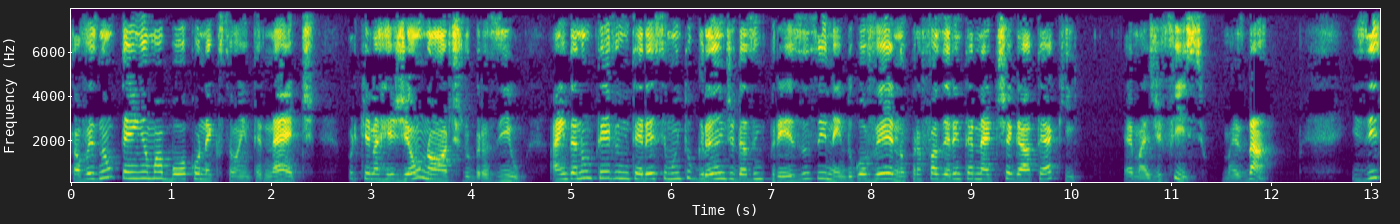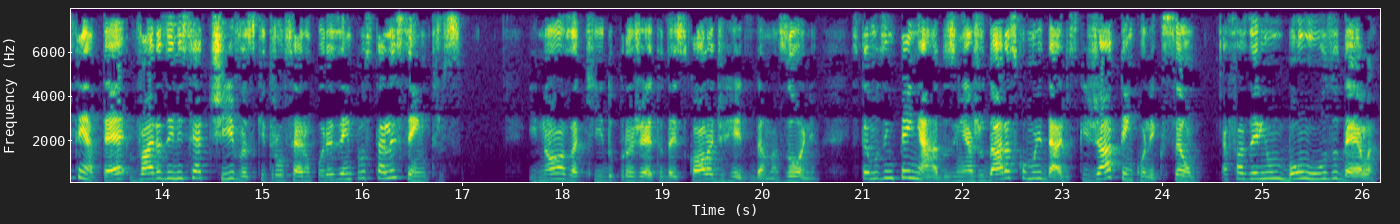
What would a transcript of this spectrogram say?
talvez não tenha uma boa conexão à internet, porque na região norte do Brasil ainda não teve um interesse muito grande das empresas e nem do governo para fazer a internet chegar até aqui. É mais difícil, mas dá. Existem até várias iniciativas que trouxeram, por exemplo, os telecentros. E nós aqui do projeto da Escola de Redes da Amazônia estamos empenhados em ajudar as comunidades que já têm conexão a fazerem um bom uso dela,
